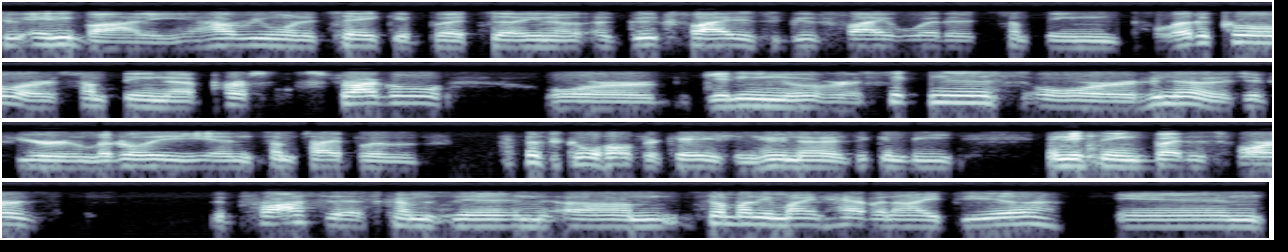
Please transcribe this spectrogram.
to anybody, however you want to take it. But uh, you know, a good fight is a good fight, whether it's something political or something a personal struggle or getting over a sickness or who knows if you're literally in some type of physical altercation. Who knows? It can be anything. But as far as the process comes in, um, somebody might have an idea and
